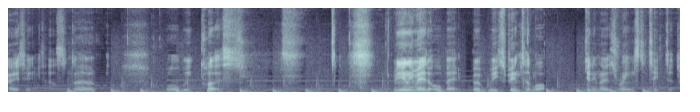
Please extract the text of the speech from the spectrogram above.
18,000. Uh, well, we close. We nearly made it all back, but we spent a lot getting those rings detected.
